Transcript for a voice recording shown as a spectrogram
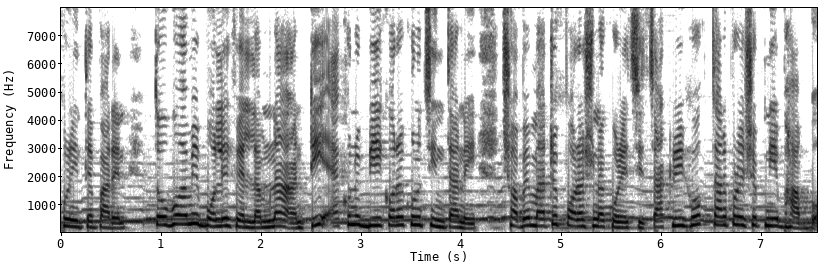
করে নিতে পারেন? তবু আমি বলে ফেললাম, না আন্টি, এখনও বিয়ে করার কোনো চিন্তা নেই। সবে মাত্র পড়াশোনা করেছি, চাকরি হোক, তারপর এসব নিয়ে ভাববো।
